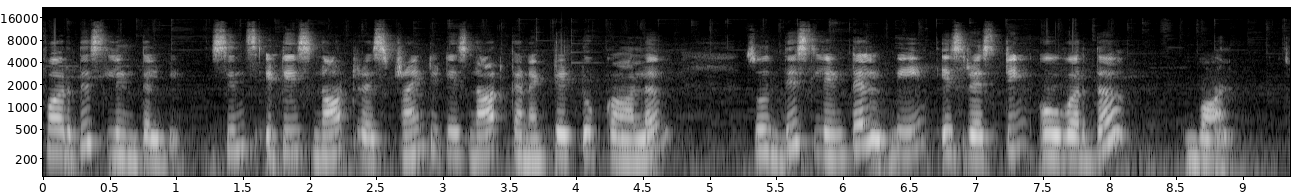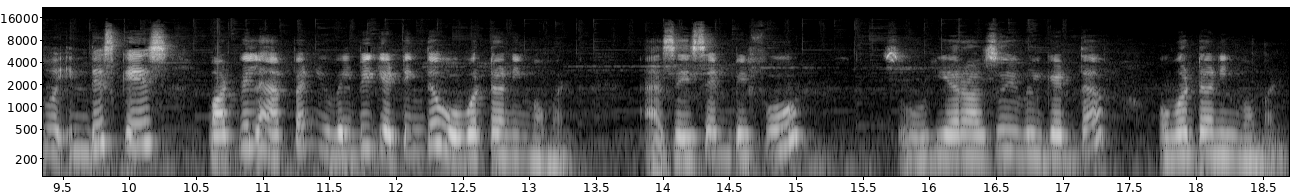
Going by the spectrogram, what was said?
for this lintel beam. Since it is not restrained it is not connected to column so this lintel beam is resting over the wall. So in this case what will happen? You will be getting the overturning moment. As i said before so here also you will get the overturning moment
